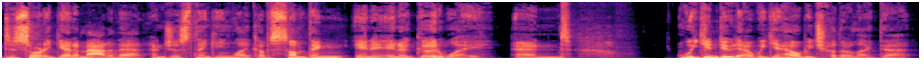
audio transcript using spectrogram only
to sort of get him out of that and just thinking like of something in, in a good way. And we can do that. We can help each other like that.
